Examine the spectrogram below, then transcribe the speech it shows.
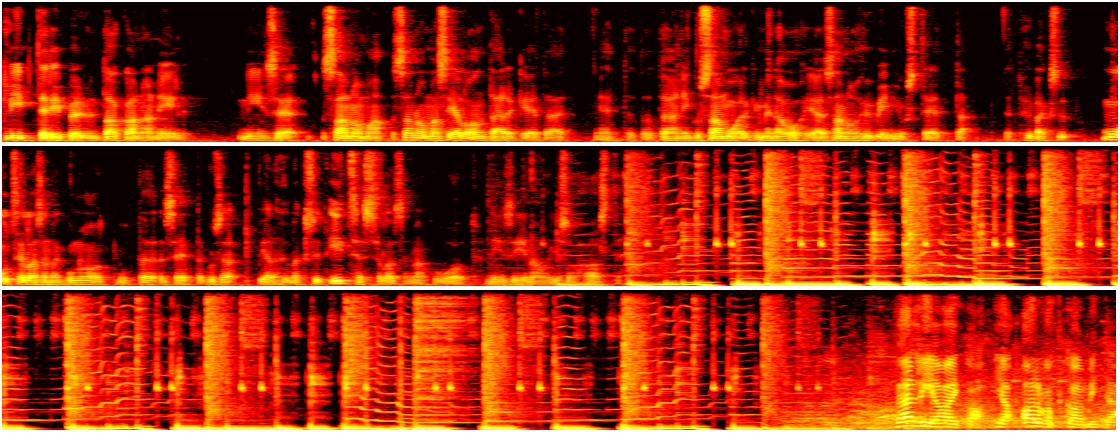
glitteripölyn takana, niin, niin se sanoma, sanoma siellä on tärkeää. Että, että tota, niin kuin Samuelkin meidän ohjaaja sanoi hyvin just, että, että hyväksyt muut sellaisena kuin oot, mutta se, että kun sä vielä hyväksyt itse sellaisena kuin oot, niin siinä on iso haaste. Väliaika ja arvatkaa mitä.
